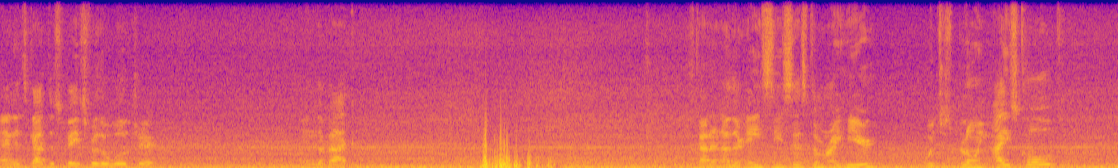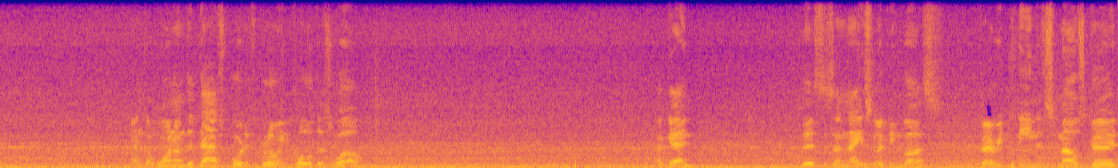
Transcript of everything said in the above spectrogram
And it's got the space for the wheelchair in the back. It's got another AC system right here, which is blowing ice cold. And the one on the dashboard is blowing cold as well. Again, this is a nice looking bus. Very clean, it smells good.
